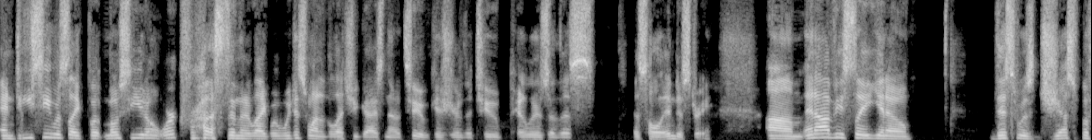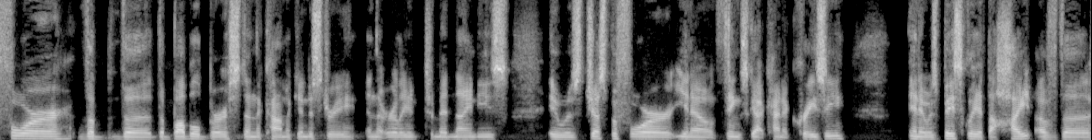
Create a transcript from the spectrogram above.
And dc was like but most of you don't work for us. And they're like well, we just wanted to let you guys know too because you're the two pillars of this this whole industry. Um, and obviously you know this was just before the the the bubble burst in the comic industry in the early to mid 90s it was just before you know things got kind of crazy and it was basically at the height of the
